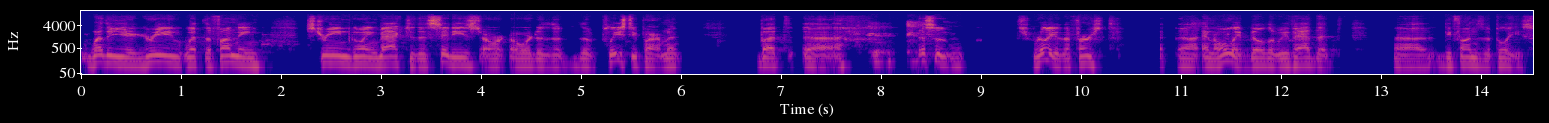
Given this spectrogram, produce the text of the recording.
whether you agree with the funding stream going back to the cities or, or to the, the police department, but uh, this is it's really the first uh, and only bill that we've had that uh, defunds the police.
